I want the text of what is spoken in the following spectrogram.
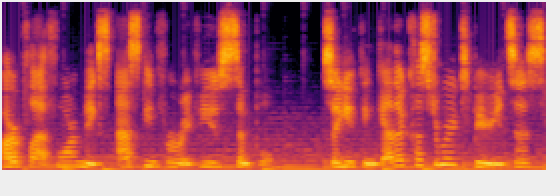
Our platform makes asking for reviews simple, so you can gather customer experiences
